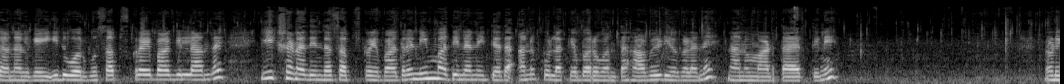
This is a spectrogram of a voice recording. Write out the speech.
ಚಾನಲ್ಗೆ ಇದುವರೆಗೂ ಸಬ್ಸ್ಕ್ರೈಬ್ ಆಗಿಲ್ಲ ಅಂದರೆ ಈ ಕ್ಷಣದಿಂದ ಸಬ್ಸ್ಕ್ರೈಬ್ ಆದರೆ ನಿಮ್ಮ ದಿನನಿತ್ಯದ ಅನುಕೂಲಕ್ಕೆ ಬರುವಂತಹ ವಿಡಿಯೋಗಳನ್ನೇ ನಾನು ಮಾಡ್ತಾ ಇರ್ತೀನಿ. ನೋಡಿ,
